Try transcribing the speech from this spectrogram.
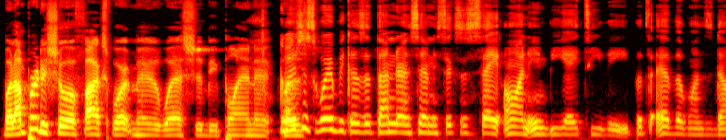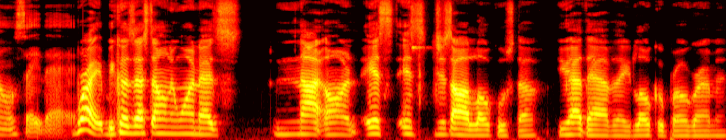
But I'm pretty sure Fox Sport Midwest should be playing it. Well, it's just weird because the Thunder and 76ers say on NBA TV, but the other ones don't say that. right because that's the only one that's not on. It's it's just all local stuff. You have to have like local programming.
